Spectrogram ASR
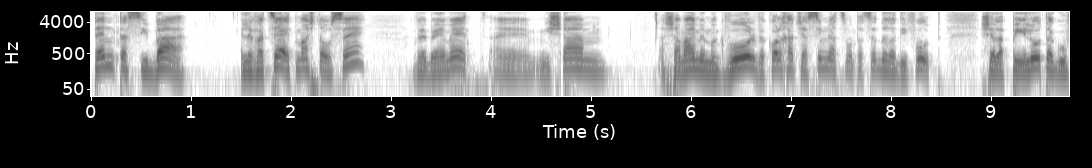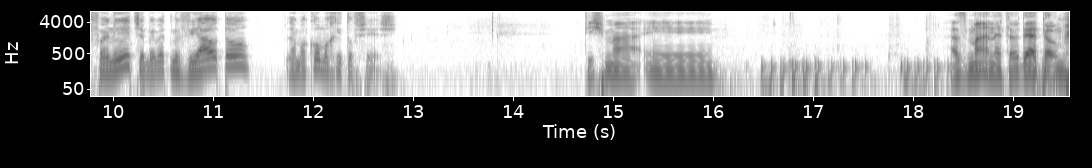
תן את הסיבה לבצע את מה שאתה עושה, ובאמת, אה, משם השמיים הם הגבול, וכל אחד שישים לעצמו את הסדר עדיפות של הפעילות הגופנית, שבאמת מביאה אותו למקום הכי טוב שיש. תשמע, אה, הזמן, אתה יודע, אתה אומר,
